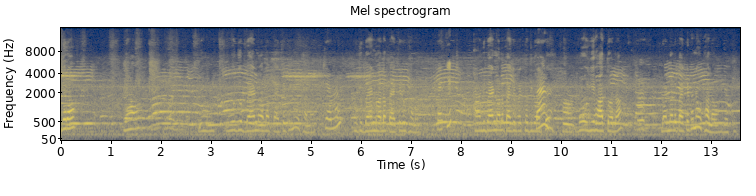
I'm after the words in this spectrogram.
इधर आओ। यहाँ वो जो बैंड वाला पैकेट है ना उठाना। क्या ना वो जो बैंड वाला पैकेट उठाना। पैकेट हाँ जो बैंड वाला पैकेट रखा दीवार पे। हाँ वो ये हाथ वाला। हाँ। बैंड वाला पैकेट है ना उठा लाओ देखो।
